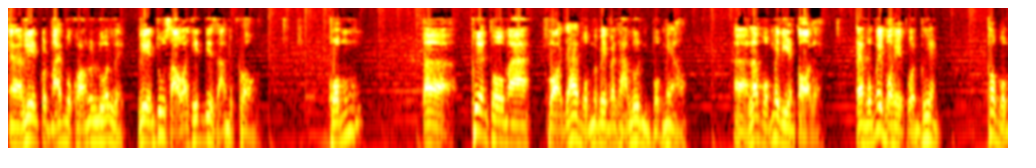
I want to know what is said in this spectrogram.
เออเรียนกฎหมายปกครองล้วนๆเลย เรียนทุกเสาร์อาทิตย์ที่ศาลปกครอง ผม เอ่อ เพื่อนโทรมาบอกจะให้ผมมาเป็นประธานรุ่น ผมไม่เอาอแล้วผมไม่เรียนต่อเลย แต่ผมไม่บอกเหตุผลเพื่อน เพราะผม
